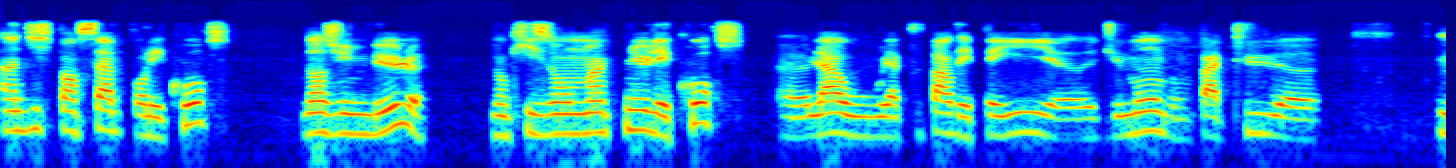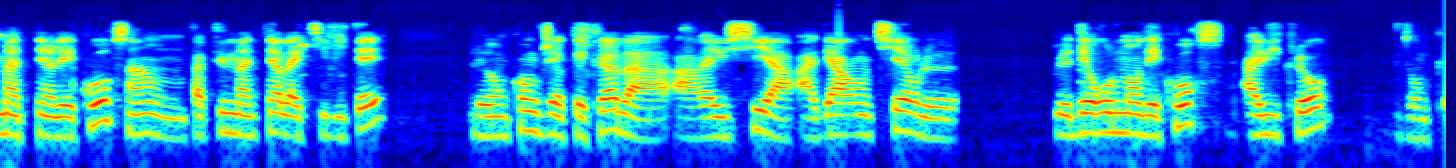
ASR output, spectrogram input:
indispensables pour les courses, dans une bulle donc ils ont maintenu les courses euh, là où la plupart des pays euh, du monde n'ont pas pu euh, maintenir les courses, n'ont hein, pas pu maintenir l'activité. Le Hong Kong Jockey Club a, réussi à, garantir le, déroulement des courses à huis clos. Donc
